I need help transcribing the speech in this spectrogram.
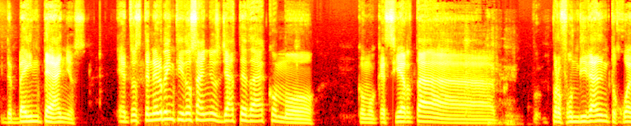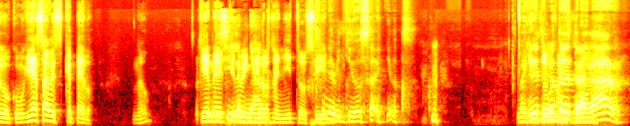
de 20 años. Entonces, tener 22 años ya te da como, como que cierta profundidad en tu juego, como que ya sabes qué pedo. ¿no? Tiene, tiene 22 añitos, sí. Tiene 22 años. Imagínate cuánto de tragar.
